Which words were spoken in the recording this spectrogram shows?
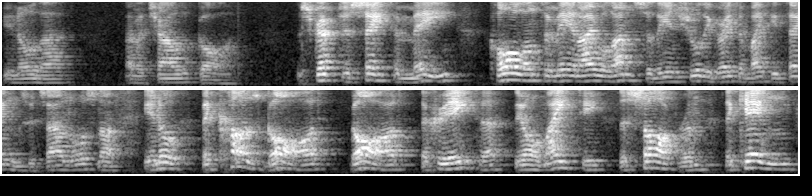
You know that? I'm a child of God. The scriptures say to me, Call unto me, and I will answer thee, and show thee great and mighty things which thou knowest not. You know, because God, the Creator, the Almighty, the Sovereign, the King,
